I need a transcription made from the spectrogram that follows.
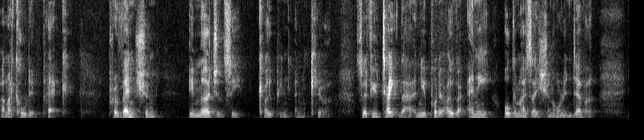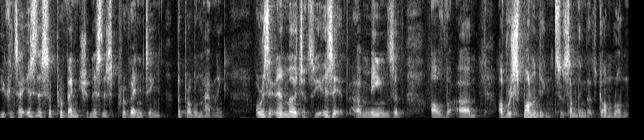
And I called it PEC Prevention, emergency, coping, and cure. So if you take that and you put it over any organization or endeavor, you can say, is this a prevention? Is this preventing the problem happening? Or is it an emergency? Is it a means of, of, um, of responding to something that's gone wrong?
